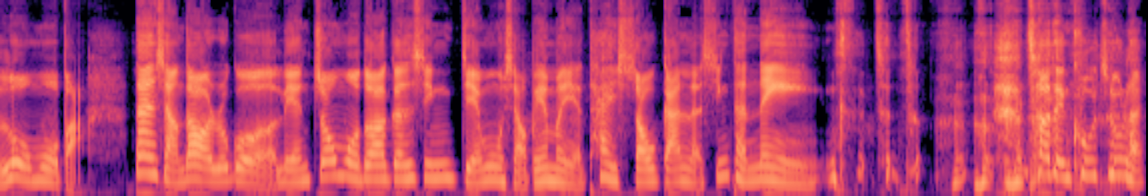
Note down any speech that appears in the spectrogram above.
落寞吧。但想到如果连周末都要更新节目，小编们也太烧干了，心疼呢，真的 差点哭出来。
